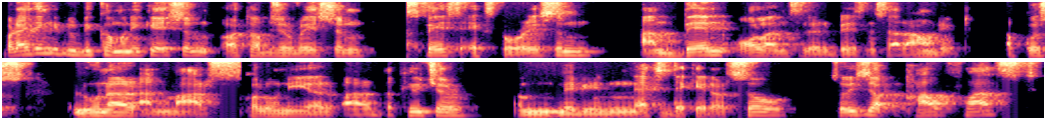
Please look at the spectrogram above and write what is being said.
But I think it will be communication, Earth observation, space exploration, and then all ancillary business around it. Of course, lunar and Mars colony are, the future, um, maybe in next decade or so. So it's how fast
